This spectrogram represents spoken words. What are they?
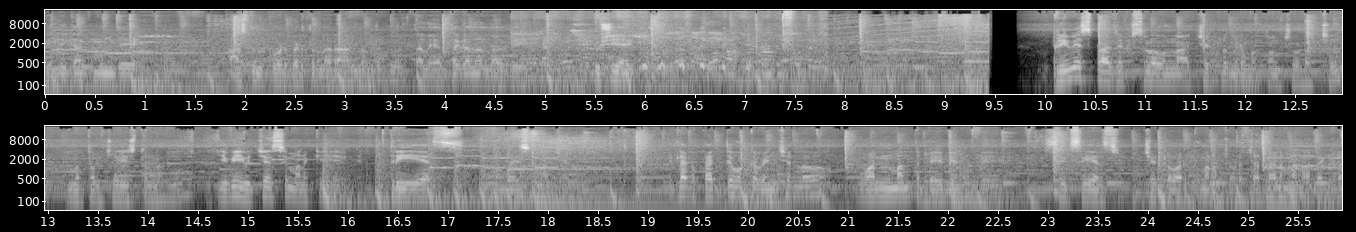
పెళ్ళి కాకముందే ఆస్తులు కూడబెడుతున్నారా అన్నందుకు తను ఎంతగానో నవ్వి ఖుషి అయిపోతుంది. ప్రీవియస్ ప్రాజెక్ట్స్లో ఉన్న చెట్లు మీరు మొత్తం చూడొచ్చు మొత్తం చూపిస్తున్నాము. ఇవి వచ్చేసి మనకి త్రీ ఇయర్స్ వయసు ఉన్న చెట్లు. ఇట్లాగ ప్రతి ఒక్క వెంచర్లో వన్ మంత్ బేబీ నుండి సిక్స్ ఇయర్స్ చెట్ల వరకు మనం చూడొచ్చు. అట్లానే మన దగ్గర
